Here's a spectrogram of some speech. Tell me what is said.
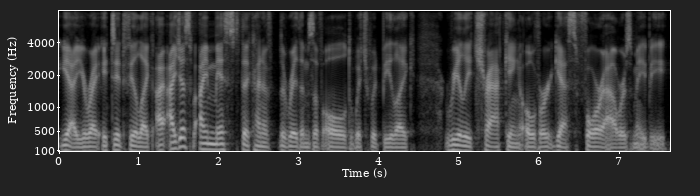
yeah, you're right. It did feel like I, I just I missed the kind of the rhythms of old, which would be like really tracking over yes four hours maybe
